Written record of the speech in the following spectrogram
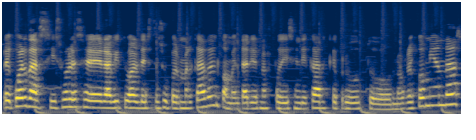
Recuerda, si suele ser habitual de este supermercado, en comentarios nos podéis indicar qué producto nos recomiendas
